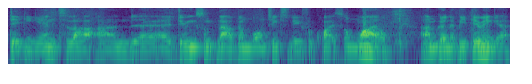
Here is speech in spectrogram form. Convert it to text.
digging into that and uh, doing something that I've been wanting to do for quite some while. I'm going to be doing it.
